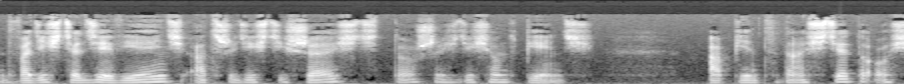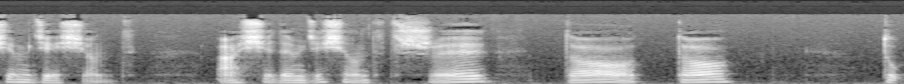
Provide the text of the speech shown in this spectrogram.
Dwadzieścia dziewięć, a trzydzieści sześć to sześćdziesiąt a piętnaście to osiemdziesiąt, a siedemdziesiąt trzy to, to... Tu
